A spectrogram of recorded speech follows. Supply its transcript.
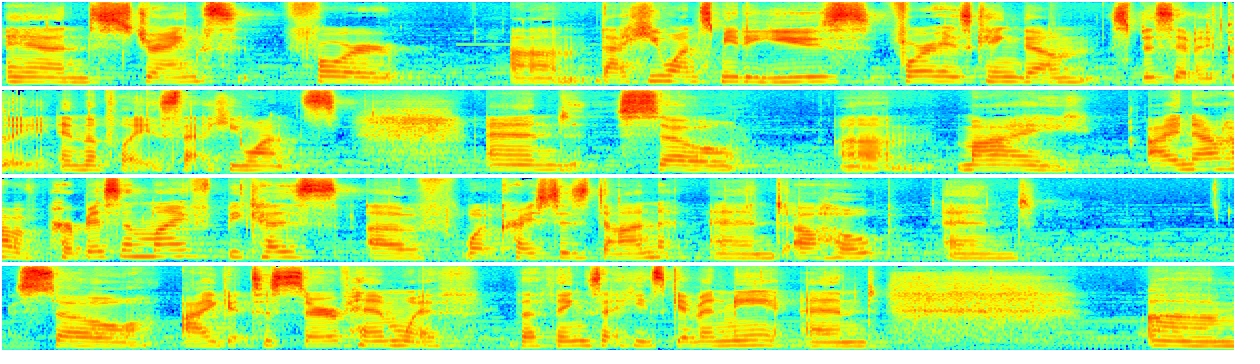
and strengths for. Um, that he wants me to use for his kingdom specifically in the place that he wants. And so, um, my I now have a purpose in life because of what Christ has done and a hope and so I get to serve him with the things that he's given me and um,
